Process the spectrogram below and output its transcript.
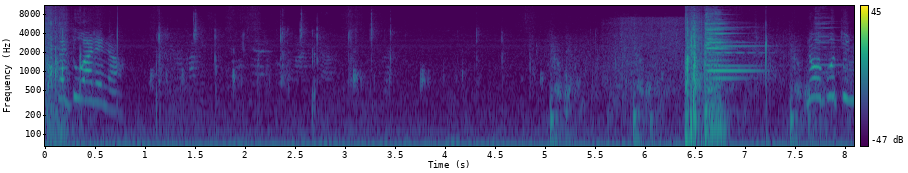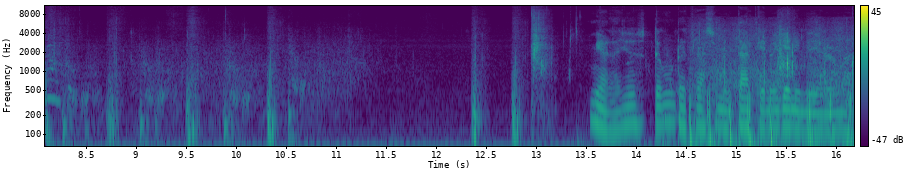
Coge tu arena. No, he puesto un Mierda, yo tengo un retraso mental que no ya ni medio normal.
